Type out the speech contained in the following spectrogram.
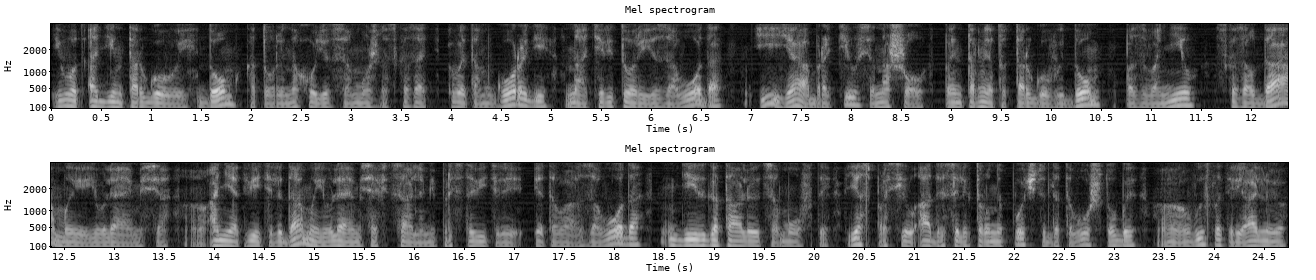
И вот один торговый дом, который находится, можно сказать, в этом городе, на территории завода, и я обратился, нашел по интернету торговый дом, позвонил, сказал, да, мы являемся, они ответили, да, мы являемся официальными представителями этого завода, где изготавливаются муфты. Я спросил адрес электронной почты для того, чтобы э, выслать реальную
